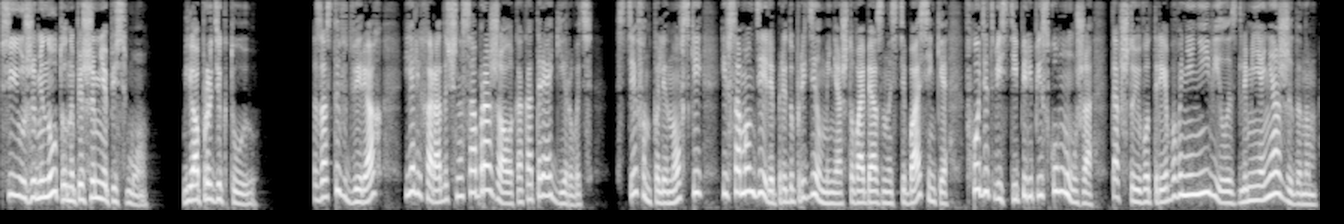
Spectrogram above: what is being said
в сию же минуту напиши мне письмо. Я продиктую». Застыв в дверях, я лихорадочно соображала, как отреагировать. Стефан Полиновский и в самом деле предупредил меня, что в обязанности Басеньки входит вести переписку мужа, так что его требование не явилось для меня неожиданным.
